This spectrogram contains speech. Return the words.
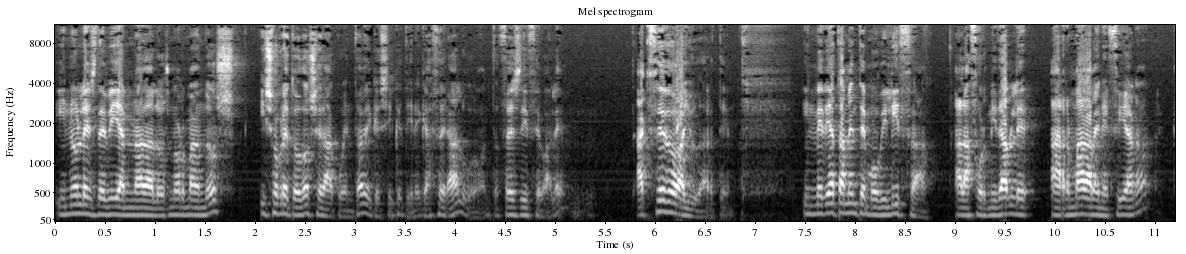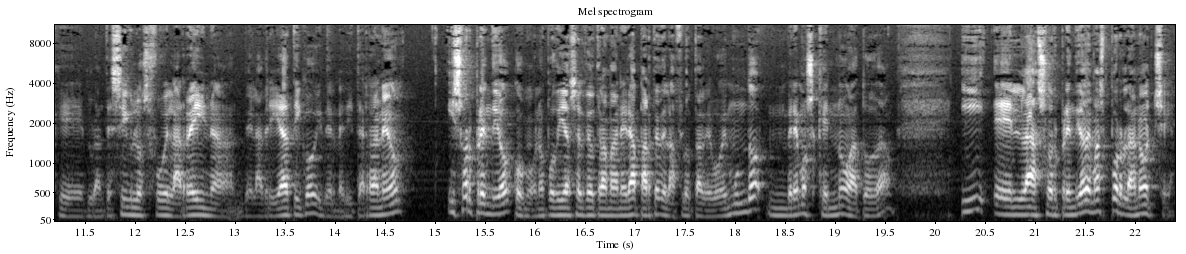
y no les debían nada a los normandos y sobre todo se da cuenta de que sí que tiene que hacer algo. Entonces dice, vale, accedo a ayudarte. Inmediatamente moviliza a la formidable Armada Veneciana, que durante siglos fue la reina del Adriático y del Mediterráneo, y sorprendió, como no podía ser de otra manera, parte de la flota de Bohemundo, veremos que no a toda, y eh, la sorprendió además por la noche.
